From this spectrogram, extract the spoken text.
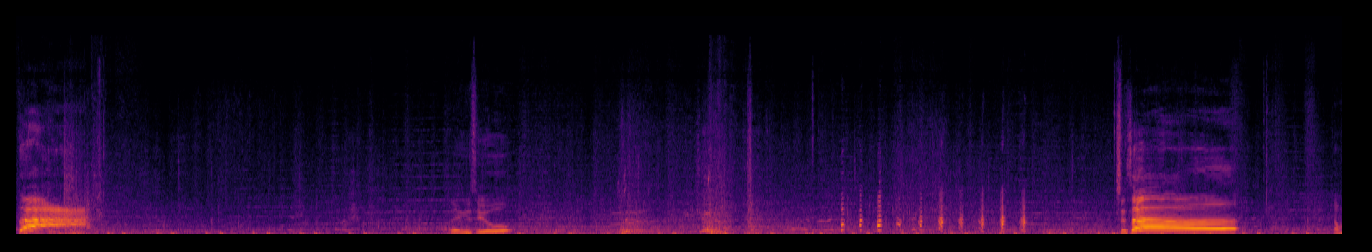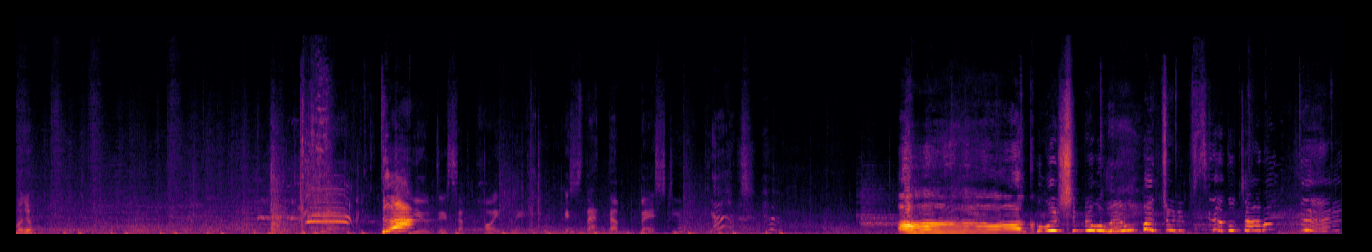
딱! 안녕히 계세요. 축사 잠깐만요 으아! You disappoint me. Is that the best you got? 아 그걸 신명을 왜못 맞춰 립스야 너 잘하는데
